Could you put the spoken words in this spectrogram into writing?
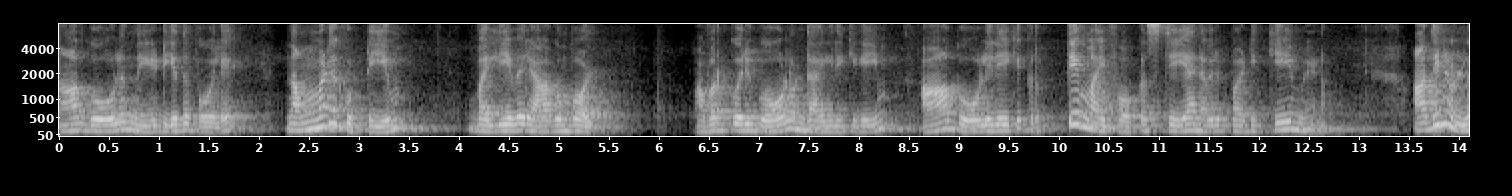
ആ ഗോൾ നേടിയതുപോലെ നമ്മുടെ കുട്ടിയും വലിയവരാകുമ്പോൾ അവർക്കൊരു ഗോൾ ഉണ്ടായിരിക്കുകയും ആ ഗോളിലേക്ക് കൃത്യമായി ഫോക്കസ് ചെയ്യാൻ അവർ പഠിക്കുകയും വേണം. അതിനുള്ള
